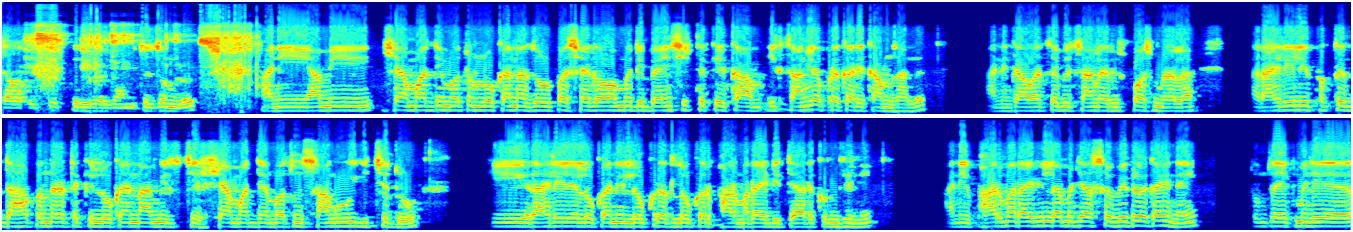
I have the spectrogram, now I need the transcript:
गावातील शेतकरी वर्ग आम्ही इथं जमलो. आणि आम्ही ह्या माध्यमातून लोकांना जवळपास या गावामध्ये ब्याऐंशी टक्के काम एक चांगल्या प्रकारे काम झालं आणि गावाचा बी चांगला रिस्पॉन्स मिळाला. राहिलेले फक्त दहा पंधरा टक्के लोकांना आम्ही ह्या माध्यमातून सांगू इच्छितो की राहिलेल्या लोकांनी लवकरात लवकर फार्मर आय डी तयार करून घेणे. आणि फार्मर आयडीला म्हणजे असं वेगळं काही नाही. तुमचा एक म्हणजे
